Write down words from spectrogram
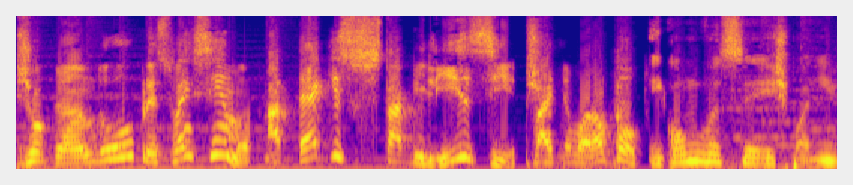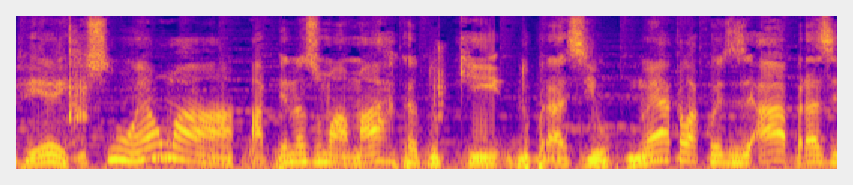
jogando o preço lá em cima. Até que isso se estabilize, vai demorar um pouco. E como vocês podem ver, isso não é uma apenas uma marca do que do Brasil. Não é aquela coisa de dizer, ah, brasileiro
